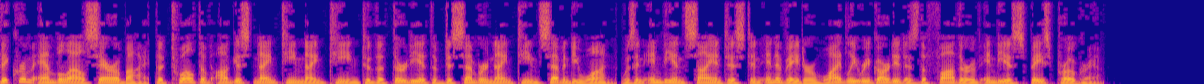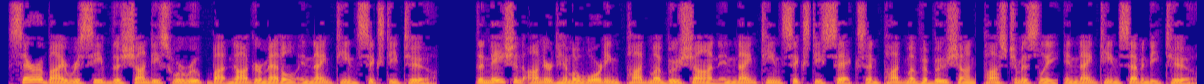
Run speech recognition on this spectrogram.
Vikram Ambalal Sarabhai, the 12th of August 1919 to the 30th of December 1971, was an Indian scientist and innovator widely regarded as the father of India's space program. Sarabhai received the Shanti Swarup Bhatnagar Medal in 1962. The nation honored him awarding Padma Bhushan in 1966 and Padma Vibhushan posthumously in 1972.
